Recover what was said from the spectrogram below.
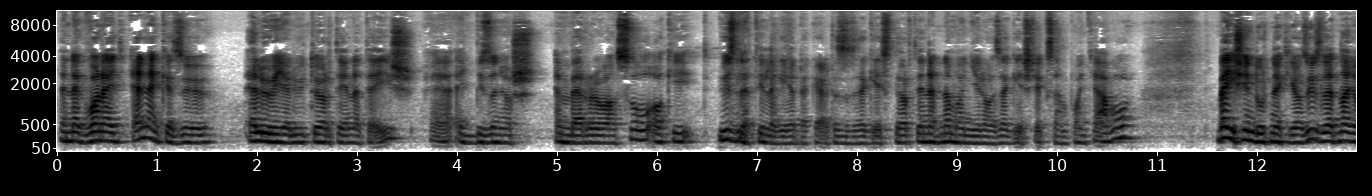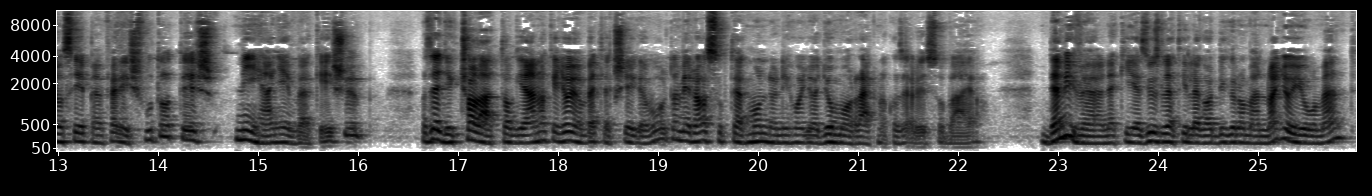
Ennek van egy ellenkező előjelű története is, egy bizonyos emberről van szó, aki üzletileg érdekelt ez az egész történet, nem annyira az egészség szempontjából, be is indult neki az üzlet, nagyon szépen fel is futott, és néhány évvel később az egyik családtagjának egy olyan betegsége volt, amire azt szokták mondani, hogy a gyomorráknak az előszobája. De mivel neki ez üzletileg addigra már nagyon jól ment,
